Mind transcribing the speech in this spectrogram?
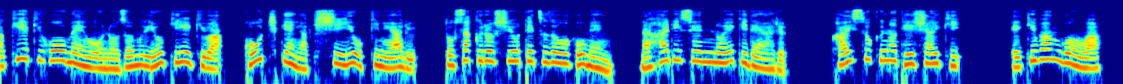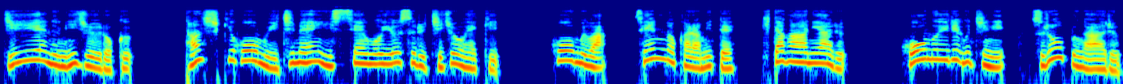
秋駅方面を望む伊予木駅は、高知県秋市伊予木にある、土佐黒潮鉄道5面、那覇里線の駅である。快速の停車駅。駅番号は GN26。単式ホーム一面一線を有する地上駅。ホームは線路から見て北側にある。ホーム入り口にスロープがある。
